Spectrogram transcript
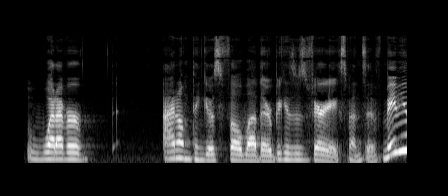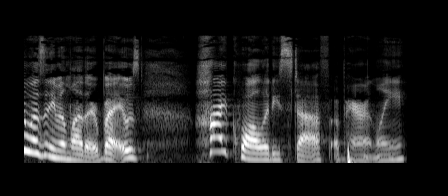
whatever I don't think it was faux leather because it was very expensive. Maybe it wasn't even leather, but it was high quality stuff, apparently.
